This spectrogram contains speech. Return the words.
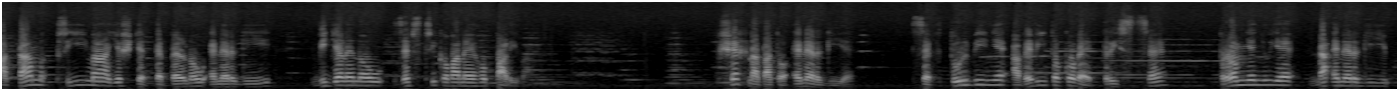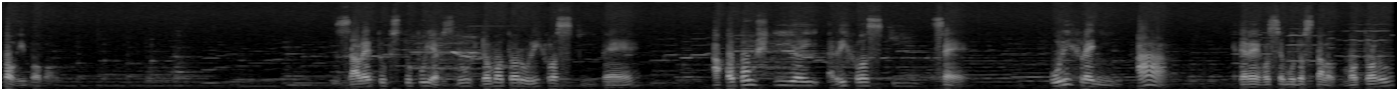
a tam přijímá ještě tepelnou energii vydělenou ze vstřikovaného paliva. Všechna tato energie se v turbíně a ve výtokové trysce proměňuje na energii pohybovou. Za letu vstupuje vzduch do motoru rychlostí V a opouští jej rychlostí C. Urychlení A, kterého se mu dostalo k motoru,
